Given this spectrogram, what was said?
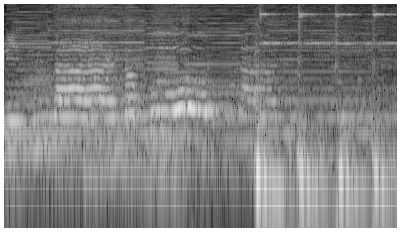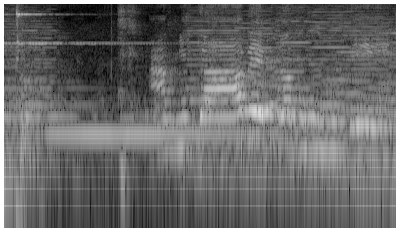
निंदा नको कुणाची. आम्ही गावे प्रभूचे नाव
